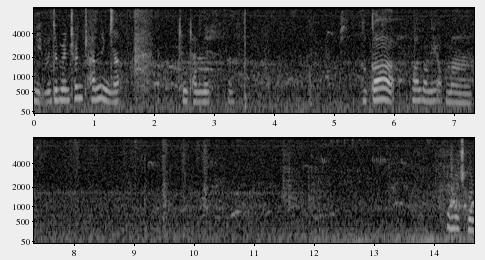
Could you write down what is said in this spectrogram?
นี่มันจะเป็นชั้นๆอย่างเงี้ยชั้นๆเลยแล้วก็วาดตรงนี้ออกมาให้มาชน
